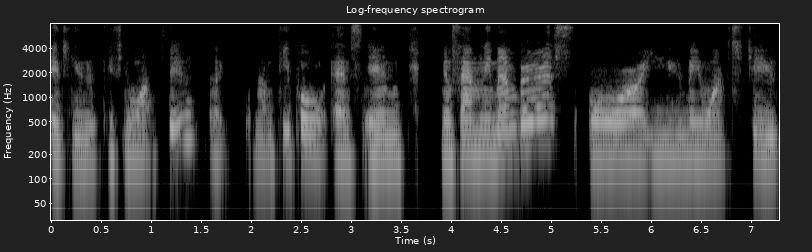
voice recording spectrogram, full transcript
if you if you want to, like um, people as in you know family members, or you may want to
